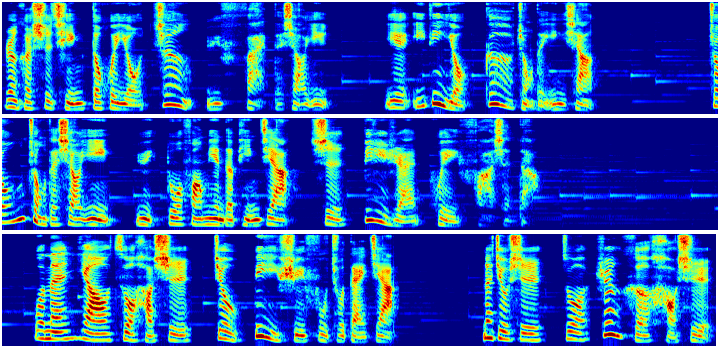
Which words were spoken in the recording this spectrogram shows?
任何事情都会有正与反的效应，也一定有各种的影响，种种的效应与多方面的评价。是必然会发生的。我们要做好事，就必须付出代价，那就是做任何好事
